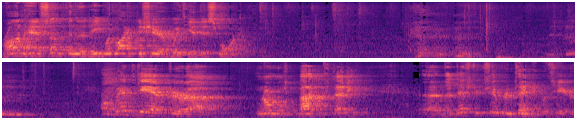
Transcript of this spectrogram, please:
Ron has something that he would like to share with you this morning. Wednesday after uh, normal Bible study, uh, the district superintendent was here.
